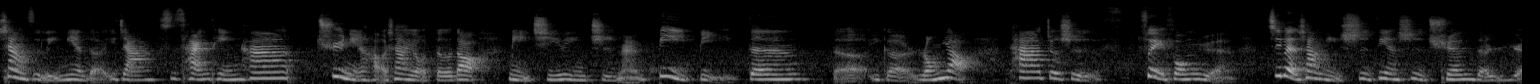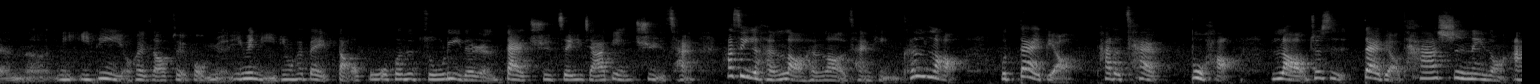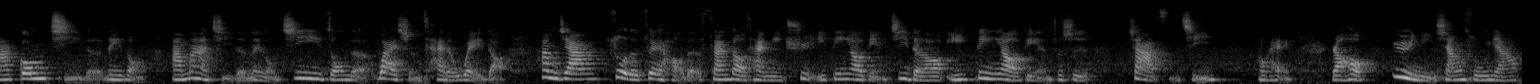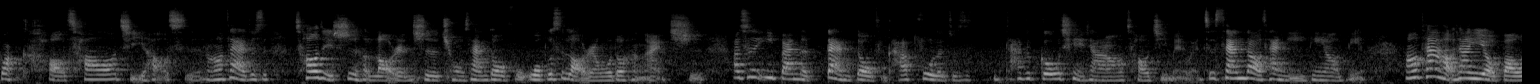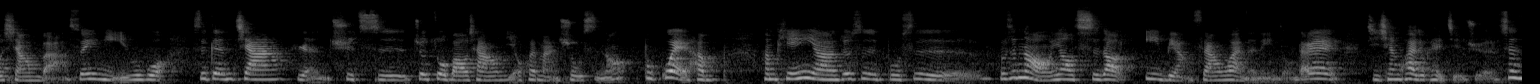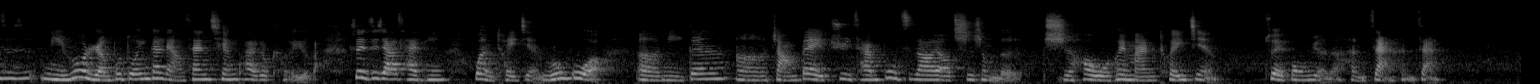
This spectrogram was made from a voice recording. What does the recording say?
巷子里面的一家是餐厅，它去年好像有得到米其林指南必比登的一个荣耀。它就是醉风园。基本上你是电视圈的人呢，你一定也会知道醉风园，因为你一定会被导播或是组里的人带去这一家店聚餐。它是一个很老很老的餐厅，可老不代表它的菜不好。老就是代表他是那种阿公级的那种阿妈级的那种记忆中的外省菜的味道。他们家做的最好的三道菜，你去一定要点，记得哦，一定要点，就是炸子鸡，OK，然后。芋泥香酥鸭，哇靠，超级好吃！然后再来就是超级适合老人吃的穷山豆腐，我不是老人，我都很爱吃。它是一般的蛋豆腐，它做的就是，它就勾芡一下，然后超级美味。这三道菜你一定要点。然后它好像也有包厢吧，所以你如果是跟家人去吃，就做包厢也会蛮舒适，然后不贵，很。很便宜啊，就是不是不是那种要吃到一两三万的那种，大概几千块就可以解决，甚至是你若人不多，应该两三千块就可以了吧。所以这家餐厅我很推荐。如果呃你跟呃长辈聚餐不知道要吃什么的时候，我会蛮推荐醉风月的，很赞很赞。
